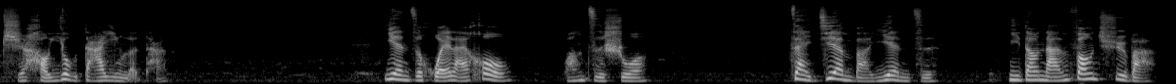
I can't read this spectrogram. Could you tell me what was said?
只好又答应了他。燕子回来后，王子说：“再见吧，燕子，你到南方去吧。”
